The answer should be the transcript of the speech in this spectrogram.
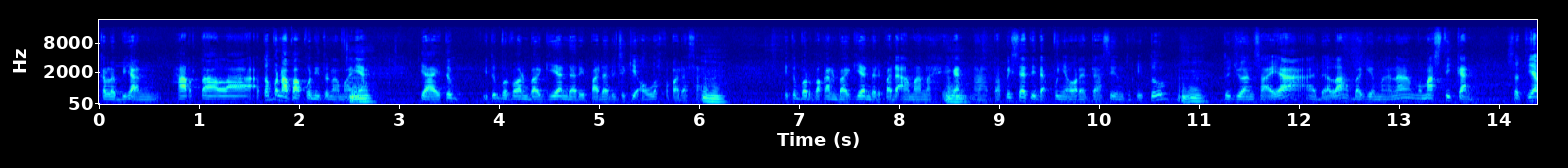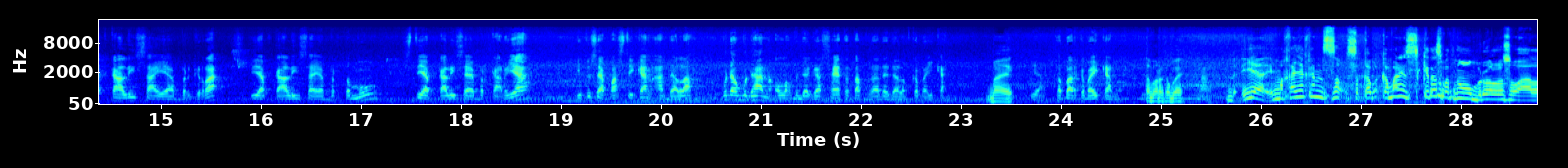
kelebihan harta lah ataupun apa pun itu namanya, ya itu itu merupakan bagian daripada rezeki Allah kepada saya. Mhm. Itu merupakan bagian daripada amanah ya kan. Nah, tapi saya tidak punya orientasi untuk itu. Mhm. Tujuan saya adalah bagaimana memastikan setiap kali saya bergerak, setiap kali saya bertemu, setiap kali saya berkarya, itu saya pastikan adalah mudah-mudahan Allah menjaga saya tetap berada dalam kebaikan. Baik. Ya, tebar kebaikan. Tebar kebaikan. Nah, Iya, makanya kan se- se- ke- kemarin kita sempat ngobrol soal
